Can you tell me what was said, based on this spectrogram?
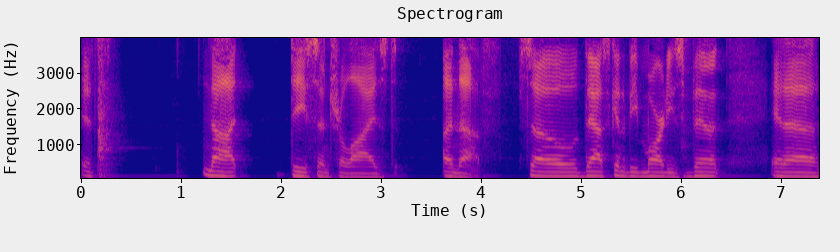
it's not decentralized enough. So that's going to be marty's bent and uh,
